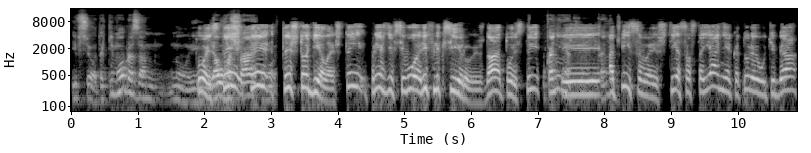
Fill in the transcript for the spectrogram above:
и все. Таким образом, ну, то есть я ты, уважаю. Ты, ты что делаешь? Ты прежде всего рефлексируешь, да, то есть ты ну, конечно, э, конечно. описываешь те состояния, которые у тебя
